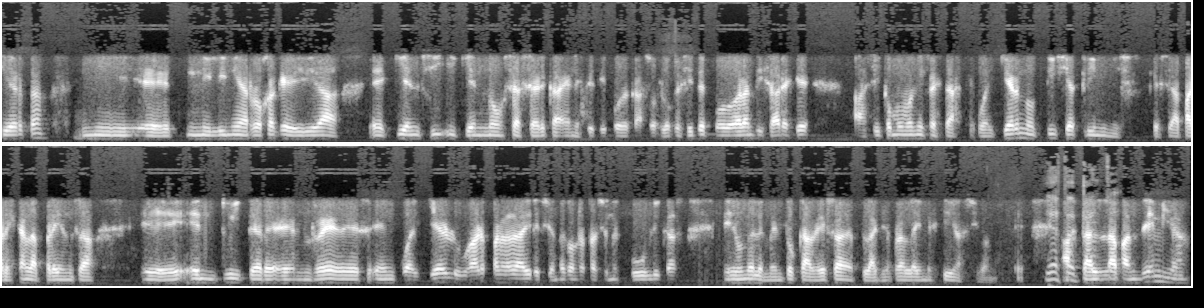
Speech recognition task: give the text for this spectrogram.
cierta ni, eh, ni línea roja que divida eh, quién sí y quién no se acerca en este tipo de casos. Lo que sí te puedo garantizar es que, así como manifestaste, cualquier noticia criminis que se aparezca en la prensa, eh, en Twitter, en redes, en cualquier lugar para la Dirección de Contrataciones Públicas, es un elemento cabeza de playa para la investigación. Hasta, la pandemia,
